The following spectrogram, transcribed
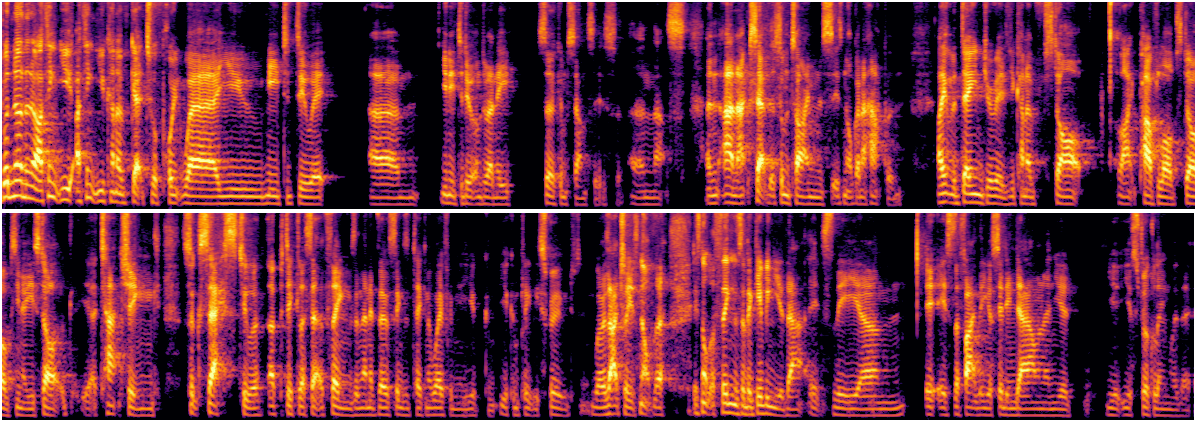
but no, no, no. I think you I think you kind of get to a point where you need to do it. Um, you need to do it under any circumstances, and that's and and accept that sometimes it's not going to happen. I think the danger is you kind of start like Pavlov's dogs, you know, you start attaching success to a, a, particular set of things, and then if those things are taken away from you, you you're completely screwed. Whereas actually, it's not the it's not the things that are giving you that; it's the um, it, it's the fact that you're sitting down and you're you're struggling with it.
